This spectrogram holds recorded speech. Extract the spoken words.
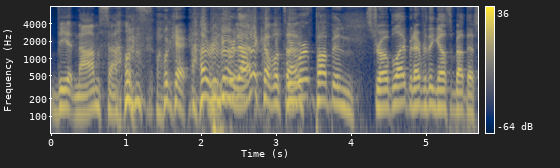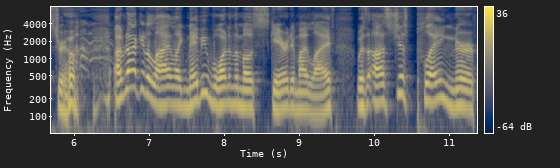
Vietnam sounds. Okay, I remember We were that a couple times. We weren't pumping strobe light, but everything else about that's true. I'm not gonna lie. Like maybe one of the most scared in my life was us just playing Nerf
